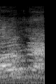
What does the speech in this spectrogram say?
Walk.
